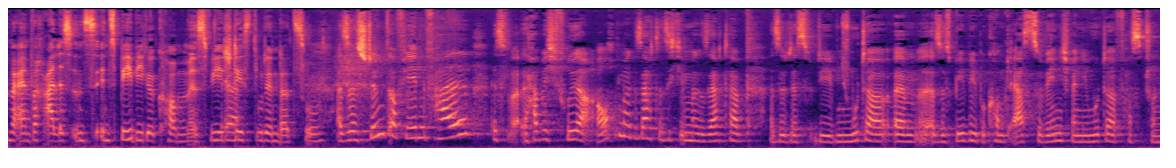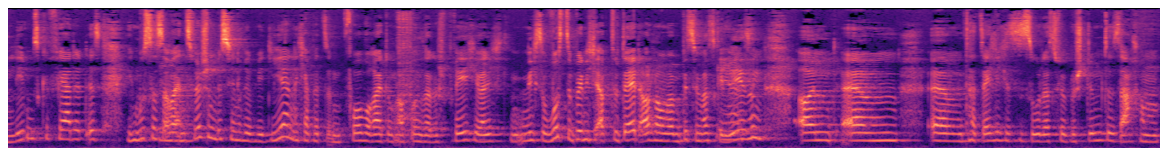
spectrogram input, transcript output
weil einfach alles ins, ins Baby gekommen ist. Wie ja. stehst du denn dazu? Also das stimmt auf jeden Fall. Das habe ich früher auch immer gesagt, dass ich immer gesagt habe, also dass die Mutter, ähm, also das Baby bekommt erst zu wenig, wenn die Mutter fast schon lebensgefährdet ist. Ich muss das mhm. aber inzwischen ein bisschen revidieren. Ich habe jetzt in Vorbereitung auf unser Gespräch, weil ich nicht so wusste, bin ich up to date, auch noch mal ein bisschen was gelesen. Ja. Und ähm, ähm, tatsächlich ist es so, dass für bestimmte Sachen,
